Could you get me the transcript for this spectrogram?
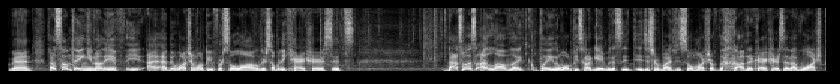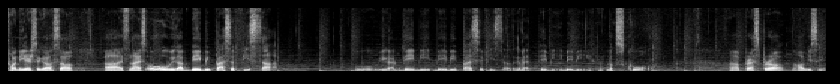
Man, that's something, you know, if I, I've been watching One Piece for so long, there's so many characters. It's that's what I love like playing the One Piece card game because it, it just reminds me so much of the other characters that I've watched 20 years ago. So uh, it's nice. Oh, we got Baby Pacifista. Oh, we got Baby Baby Pacifista. Look at that baby baby. Looks cool. Uh, Prospero, obviously.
